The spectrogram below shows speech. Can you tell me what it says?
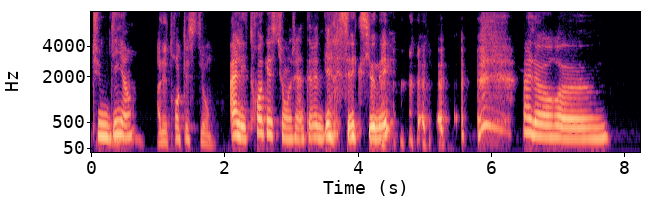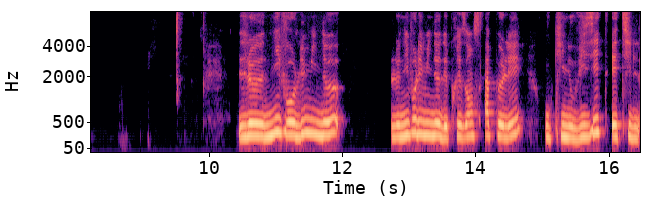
tu, me dis. Hein? Allez, trois questions. Allez, trois questions. J'ai intérêt de bien les sélectionner. Alors, euh, le niveau lumineux, le niveau lumineux des présences appelées ou qui nous visite est-il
